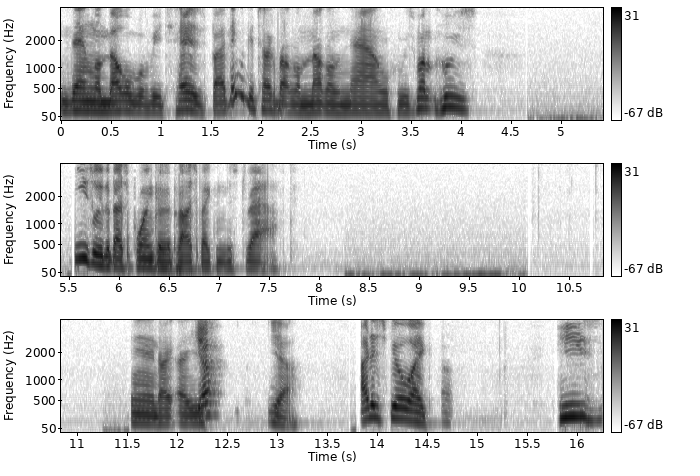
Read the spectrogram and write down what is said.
then Lamelo will reach his. But I think we could talk about Lamelo now, who's one, who's easily the best point guard prospect in this draft. And I, I Yeah. yeah, I just feel like he's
